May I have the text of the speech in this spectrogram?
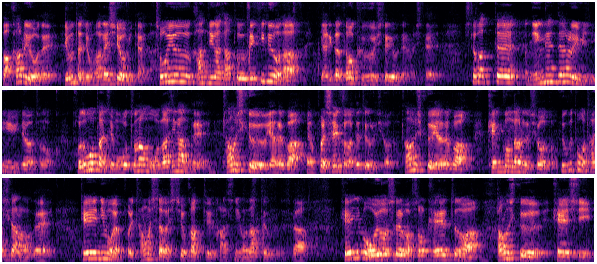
分かるようで自分たちも真似しようみたいなそういう感じがちゃんとできるようなやり方を工夫しているようでありましてしたがって人間である意味ではその子供たちも大人も同じなんで楽しくやればやっぱり成果が出てくるでしょうと。楽しくやれば健康になるでしょうと。いうことも確かなので経営にもやっぱり楽しさが必要かっていう話にもなってくるんですが経営にも応用すればその経営っていうのは楽しく経営し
